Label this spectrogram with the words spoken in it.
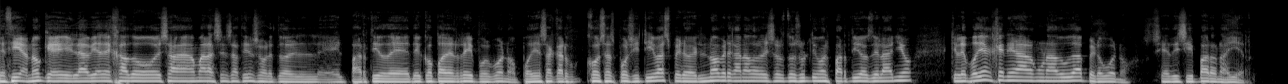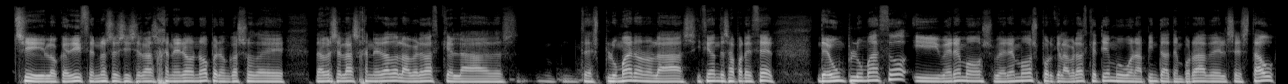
Decía, ¿no? Que le había dejado esa mala sensación, sobre todo el, partido de, de Copa del Rey, pues bueno, podía sacar cosas positivas, pero el no haber ganado esos dos últimos partidos del año, que le podían generar alguna duda, pero bueno, se disiparon ayer. Sí, lo que dicen, no sé si se las generó o no, pero en caso de, de habérselas generado, la verdad que las desplumaron o las hicieron desaparecer de un plumazo y veremos, veremos, porque la verdad que tiene muy buena pinta la temporada del Sestau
